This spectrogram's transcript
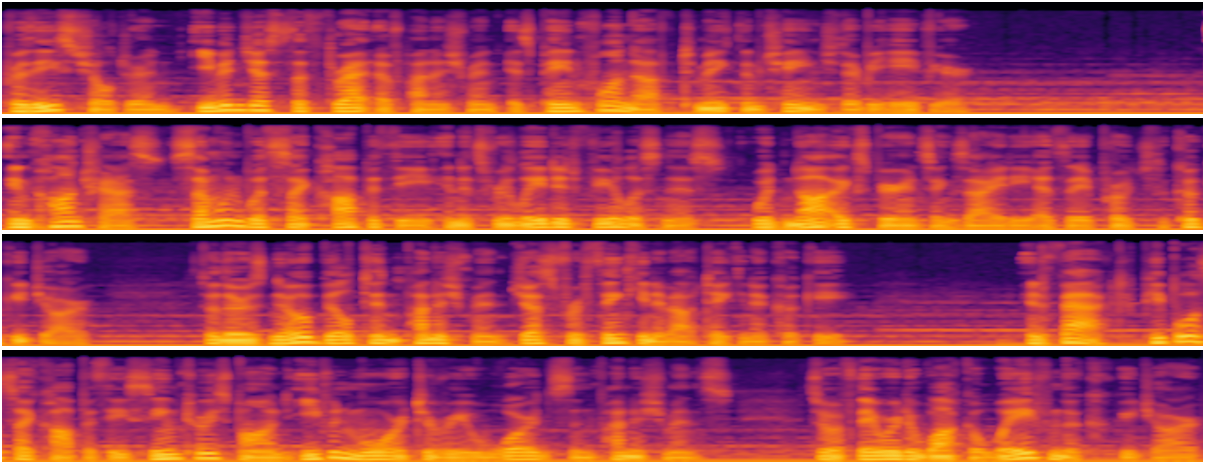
For these children, even just the threat of punishment is painful enough to make them change their behavior. In contrast, someone with psychopathy and its related fearlessness would not experience anxiety as they approach the cookie jar, so there is no built-in punishment just for thinking about taking a cookie. In fact, people with psychopathy seem to respond even more to rewards than punishments, so if they were to walk away from the cookie jar,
